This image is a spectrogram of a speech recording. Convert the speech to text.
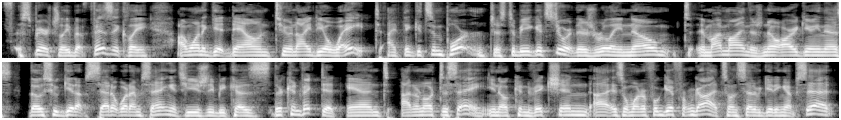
spiritually, but physically, I want to get down to an ideal weight. I think it's important just to be a good steward. There's really no, in my mind, there's no arguing this. Those who get upset at what I'm saying, it's usually because they're convicted and I don't know what to say. You know, conviction uh, is a wonderful gift from God. So instead of getting upset,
